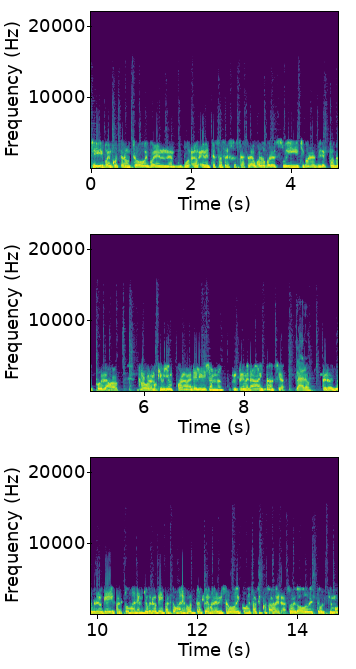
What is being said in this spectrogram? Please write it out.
Sí, pueden cortar un show y pueden. eh, Obviamente, eso, se- eso se hace de acuerdo con el switch y con el director del programa. Recordemos que viene un programa de televisión ¿no? en primera instancia. Claro. Pero yo creo que ahí faltó manejo, yo creo que ahí faltó manejo tanto de Maravilla Godoy como de Francisco Savera, sobre todo de este último.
